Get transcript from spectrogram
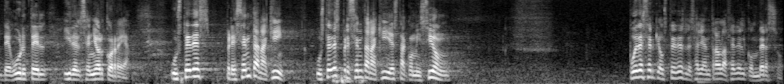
de Gürtel y del señor Correa. Ustedes presentan aquí, ustedes presentan aquí esta comisión. Puede ser que a ustedes les haya entrado la fe del converso,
